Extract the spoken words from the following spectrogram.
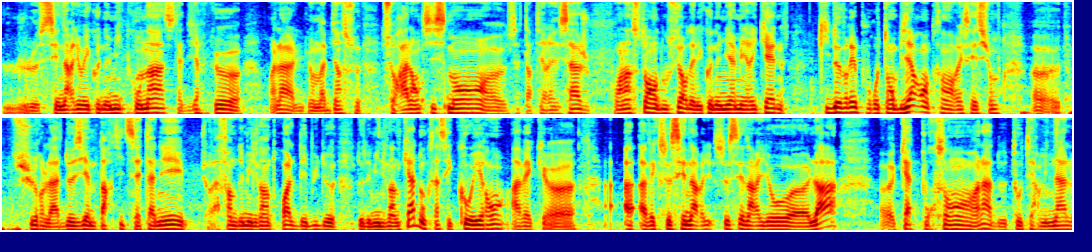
le scénario économique qu'on a, c'est-à-dire que voilà, on a bien ce, ralentissement, euh, cet atterrissage pour l'instant en douceur de l'économie américaine qui devrait pour autant bien rentrer en récession euh, sur la deuxième partie de cette année, sur la fin de 2023, le début de, 2024. Donc ça, c'est cohérent avec, euh, ce scénario-là. Ce scénario, là 4% voilà, de taux terminal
